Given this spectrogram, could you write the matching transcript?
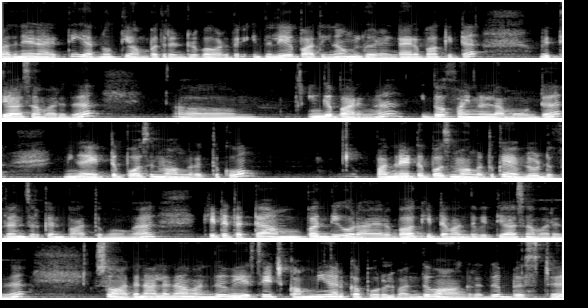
பதினேழாயிரத்தி இரநூத்தி ஐம்பத்தி ரெண்டு ரூபா வருது. இதுலேயே பார்த்தீங்கன்னா உங்களுக்கு ரெண்டாயிரரூபா கிட்ட வித்தியாசம் வருது. இங்கே பாருங்கள் இதோ ஃபைனல் அமௌண்ட்டு நீங்கள் எட்டு பர்சன்ட் வாங்குறதுக்கும் பதினெட்டு பர்சன்ட் வாங்குறதுக்கும் எவ்வளோ டிஃப்ரென்ஸ் இருக்குதுன்னு பார்த்துக்கோங்க. கிட்டத்தட்ட ஐம்பத்தி ஓராயிரரூபா கிட்ட வந்து வித்தியாசம் வருது. ஸோ அதனால தான் வந்து வேஸ்டேஜ் கம்மியாக இருக்க பொருள் வந்து வாங்குறது பெஸ்ட்டு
